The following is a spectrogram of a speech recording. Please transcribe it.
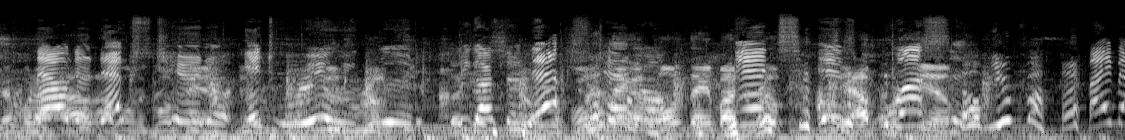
Now I, the I, I next wanna go up there channel, and it's really good. We got the next Only thing, channel. only thing about It's rough, yeah, I busted. Oh, you're fine. Bye bye.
